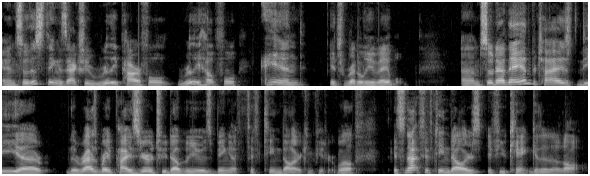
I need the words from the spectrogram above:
And so this thing is actually really powerful, really helpful, and it's readily available. Um, so now they advertised the uh, the Raspberry Pi Zero 2W as being a $15 computer. Well, it's not $15 if you can't get it at all.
